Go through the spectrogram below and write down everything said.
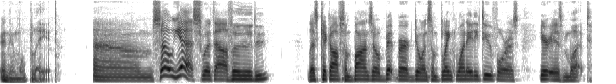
and then we'll play it. Um, so yes, without further ado, let's kick off some Bonzo Bitburg doing some Blink 182 for us. Here is Mutt.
